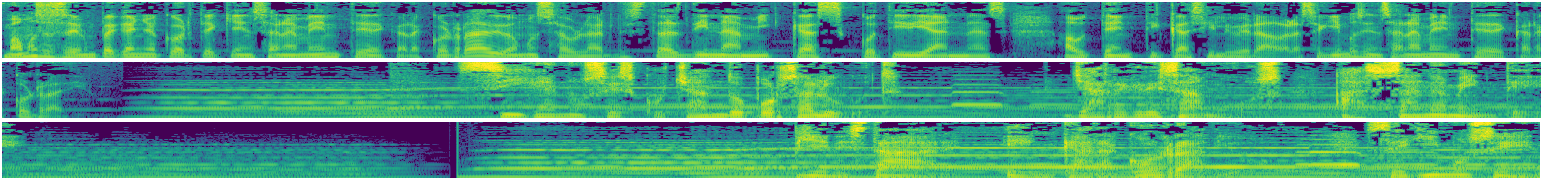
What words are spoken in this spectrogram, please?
Vamos a hacer un pequeño corte aquí en Sanamente de Caracol Radio, vamos a hablar de estas dinámicas cotidianas, auténticas y liberadoras. Seguimos en Sanamente de Caracol Radio. Síganos escuchando por salud. Ya regresamos a Sanamente. Bienestar en Caracol Radio. Seguimos en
